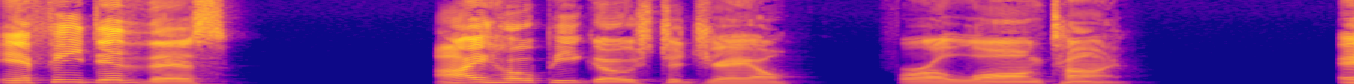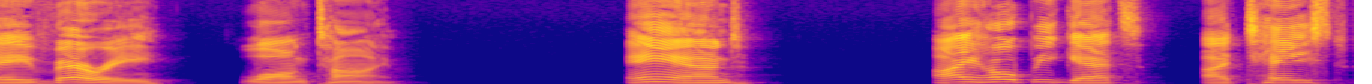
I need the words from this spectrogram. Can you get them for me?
if he did this, I hope he goes to jail for a long time. A very long time. And I hope he gets a taste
